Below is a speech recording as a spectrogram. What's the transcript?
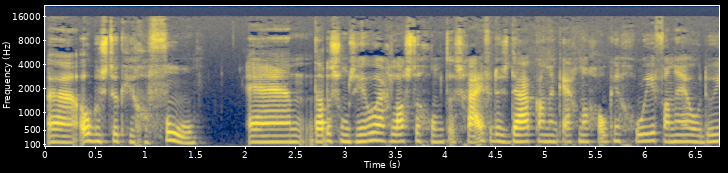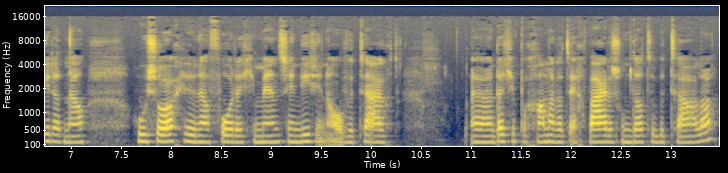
uh, ook een stukje gevoel. En dat is soms heel erg lastig om te schrijven. Dus daar kan ik echt nog ook in groeien. Van hoe doe je dat nou? Hoe zorg je er nou voor dat je mensen in die zin overtuigt uh, dat je programma dat echt waard is om dat te betalen?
